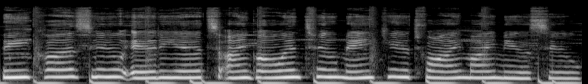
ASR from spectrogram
Because you idiots, I'm going to make you try my new soup.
